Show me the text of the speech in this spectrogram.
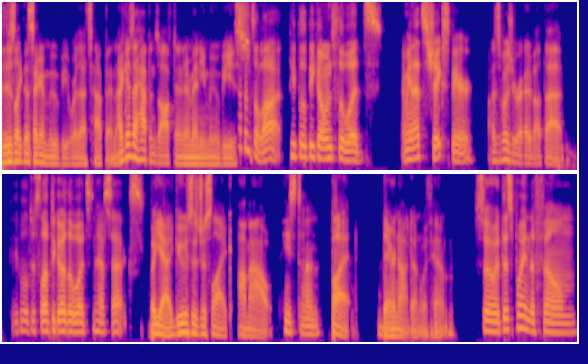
This is like the second movie where that's happened. I guess it happens often in many movies. It happens a lot. People be going to the woods. I mean, that's Shakespeare. I suppose you're right about that. People just love to go to the woods and have sex. But yeah, Goose is just like, I'm out. He's done. But they're not done with him. So at this point in the film,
